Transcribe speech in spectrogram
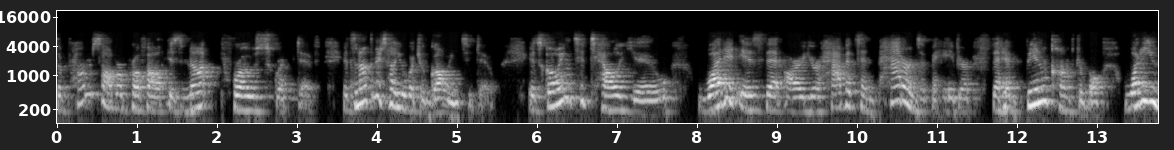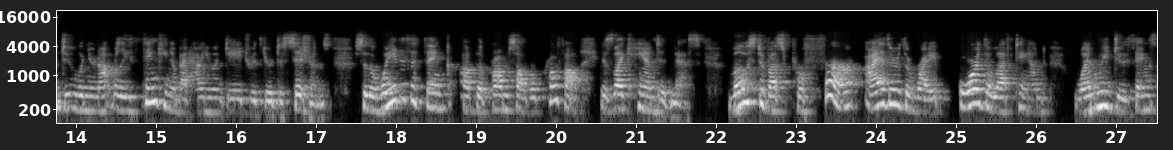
the problem solver profile is not proscriptive. It's not going to tell you what you're going to do. It's going to tell you what it is that are your habits and patterns of behavior that have been comfortable. What do you do when you're not really thinking about how you engage with your decisions? So, the way to think of the problem solver profile is like handedness. Most of us prefer either the right or the left hand when we do things.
